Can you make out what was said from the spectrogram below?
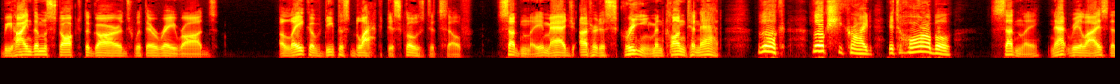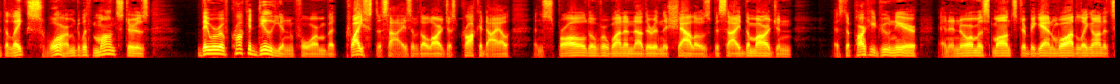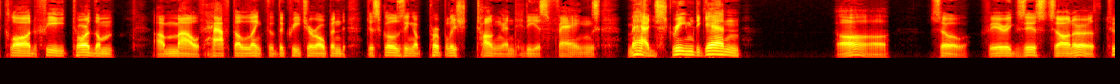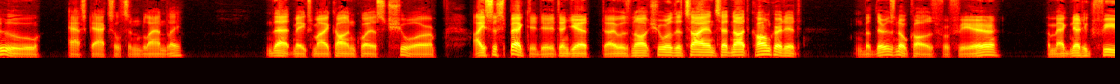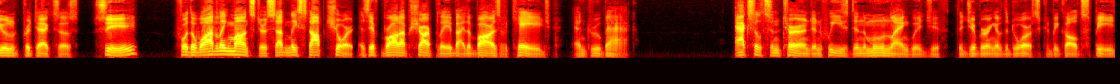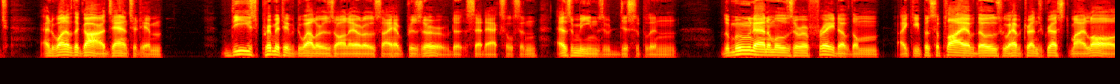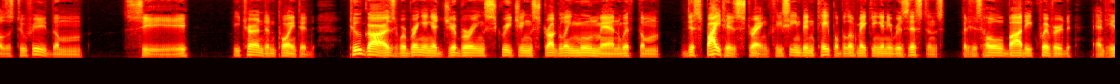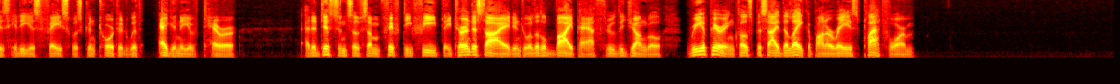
Behind them stalked the guards with their ray rods. A lake of deepest black disclosed itself. Suddenly Madge uttered a scream and clung to Nat. "Look! Look!" she cried. "It's horrible!" Suddenly Nat realized that the lake swarmed with monsters. They were of crocodilian form, but twice the size of the largest crocodile, and sprawled over one another in the shallows beside the margin. As the party drew near, an enormous monster began waddling on its clawed feet toward them. A mouth half the length of the creature opened, disclosing a purplish tongue and hideous fangs. Madge screamed again. "Ah, so fear exists on Earth, too?" asked Axelson blandly. "That makes my conquest sure. I suspected it, and yet I was not sure that science had not conquered it. But there is no cause for fear. A magnetic field protects us. See!" For the waddling monster suddenly stopped short, as if brought up sharply by the bars of a cage, and drew back. Axelson turned and wheezed in the Moon language, if the gibbering of the dwarfs could be called speech, and one of the guards answered him. "These primitive dwellers on Eros I have preserved," said Axelson, "as a means of discipline. The Moon animals are afraid of them. I keep a supply of those who have transgressed my laws to feed them. See!" He turned and pointed. Two guards were bringing a gibbering, screeching, struggling Moon man with them. Despite his strength, he seemed incapable of making any resistance, but his whole body quivered, and his hideous face was contorted with agony of terror. At a distance of some fifty feet they turned aside into a little bypath through the jungle, reappearing close beside the lake upon a raised platform.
